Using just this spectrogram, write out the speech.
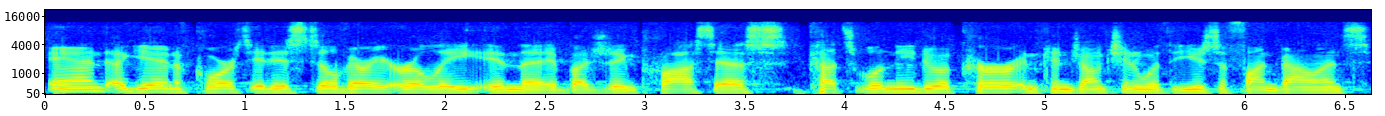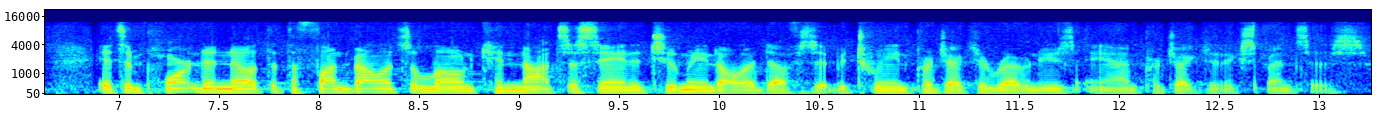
And again, of course, it is still very early in the budgeting process. Cuts will need to occur in conjunction with the use of fund balance. It's important to note that the fund balance alone cannot sustain a $2 million deficit between projected revenues and projected expenses.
